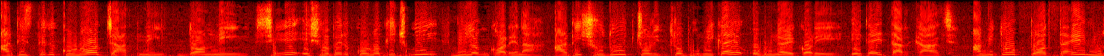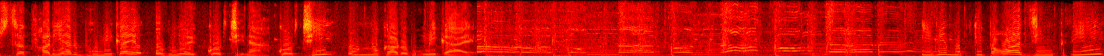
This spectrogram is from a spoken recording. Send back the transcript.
আর্টিস্টদের কোনো জাত নেই, দল নেই। সে এসবের কোনো কিছুই বিলং করে না। আর্টিস্ট শুধু চরিত্র ভূমিকায় অভিনয় করে। এটাই তার কাজ। আমি তো পদ্মায় নুসরাত ফারিয়ার ভূমিকায় অভিনয় করছি না। করছি অন্য কারও ভূমিকায়। ঈদে মুক্তি পাওয়া জিন থ্রি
